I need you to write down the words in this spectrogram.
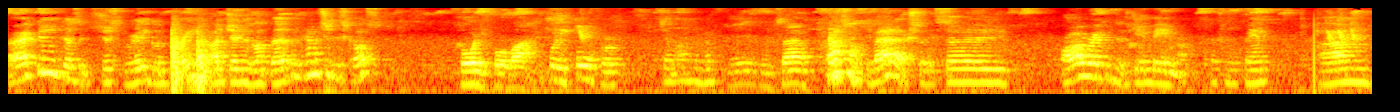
I reckon because it's just really good drink. I generally love bourbon. How much did this cost? 44 bucks. 44 for something. I don't. Yeah, so, That's not too bad actually. So I reckon it's Jim Beam. I'm a professional fan. Um,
